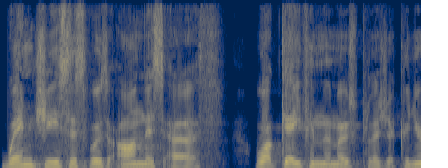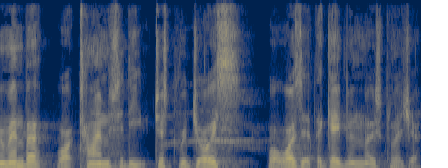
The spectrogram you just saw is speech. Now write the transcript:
when Jesus was on this earth, what gave him the most pleasure? Can you remember? What times did he just rejoice? What was it that gave him the most pleasure?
